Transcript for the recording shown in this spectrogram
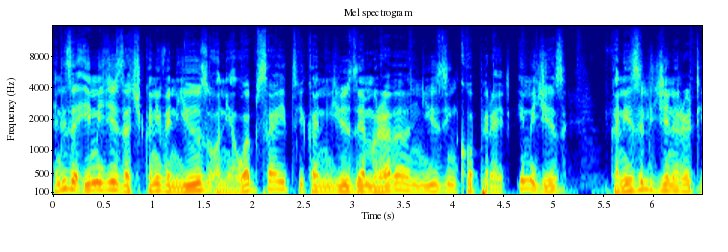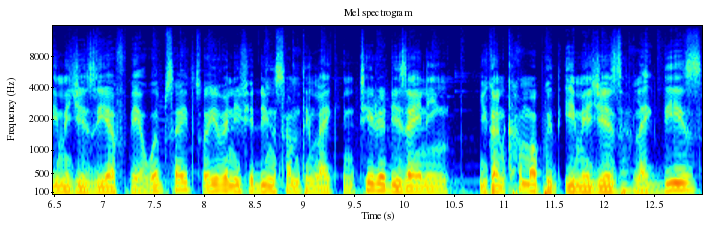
and these are images that you can even use on your website. You can use them rather than using copyright images can easily generate images here for your website. So even if you're doing something like interior designing you can come up with images like these.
